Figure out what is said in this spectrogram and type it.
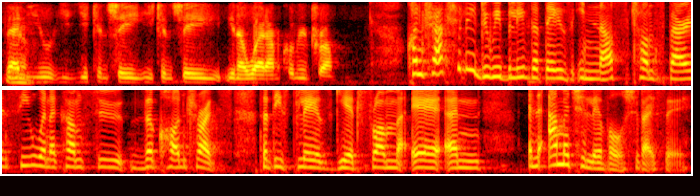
then yeah. you you can see you can see you know where I'm coming from. Contractually, do we believe that there is enough transparency when it comes to the contracts that these players get from a, an an amateur level, should I say?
